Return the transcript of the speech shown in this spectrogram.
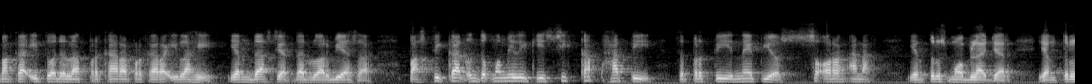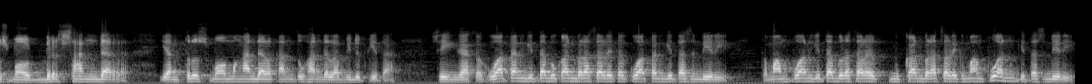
maka itu adalah perkara-perkara ilahi yang dahsyat dan luar biasa. Pastikan untuk memiliki sikap hati seperti Nepios, seorang anak yang terus mau belajar, yang terus mau bersandar, yang terus mau mengandalkan Tuhan dalam hidup kita. Sehingga kekuatan kita bukan berasal dari kekuatan kita sendiri. Kemampuan kita berasal bukan berasal dari kemampuan kita sendiri,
